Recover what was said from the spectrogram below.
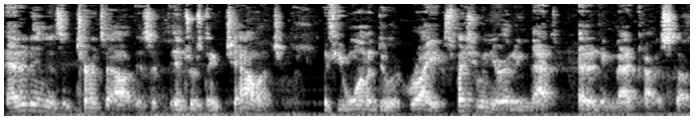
editing, as it turns out, is an interesting challenge if you want to do it right, especially when you're editing that editing that kind of stuff.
